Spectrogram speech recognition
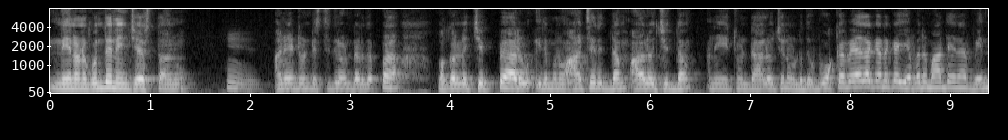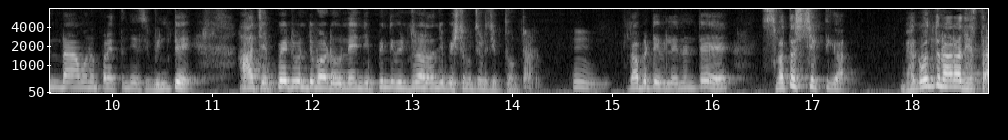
నేను అనుకుందే నేను చేస్తాను. అనేటువంటి స్థితిలో ఉంటారు తప్ప ఒకళ్ళు చెప్పారు ఇది మనం ఆచరిద్దాం ఆలోచిద్దాం అనేటువంటి ఆలోచన ఉండదు. ఒకవేళ కనుక ఎవరి మాట అయినా విందామని ప్రయత్నం చేసి వింటే ఆ చెప్పేటువంటి వాడు నేను చెప్పింది వింటున్నాడని చెప్పి ఇష్టం వచ్చినట్టు చెప్తూ ఉంటాడు. ఉమ్, కాబట్టి వీళ్ళు ఏంటంటే స్వతశక్తిగా భగవంతుని ఆరాధిస్తా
